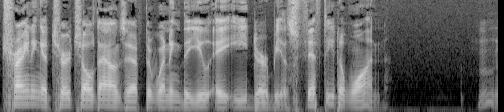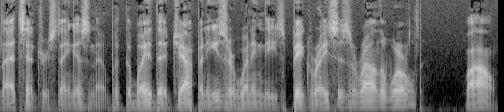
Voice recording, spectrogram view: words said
training at Churchill Downs after winning the UAE Derby, is 50 to 1. Hmm, that's interesting, isn't it? With the way the Japanese are winning these big races around the world. Wow.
